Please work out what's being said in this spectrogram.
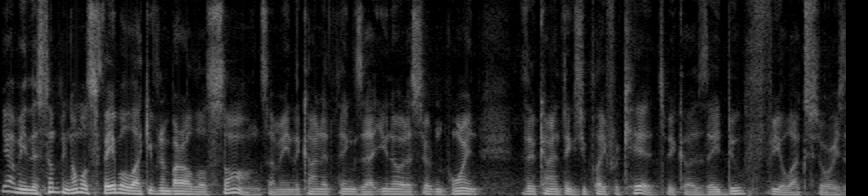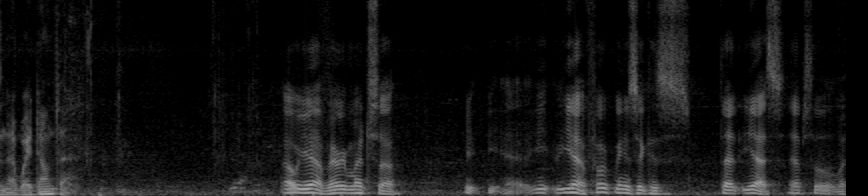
Yeah, I mean, there's something almost fable-like even about all those songs. I mean, the kind of things that you know at a certain point, the kind of things you play for kids because they do feel like stories in that way, don't they? Oh yeah, very much so. Y- y- uh, y- Yeah, folk music is that. Yes, absolutely.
